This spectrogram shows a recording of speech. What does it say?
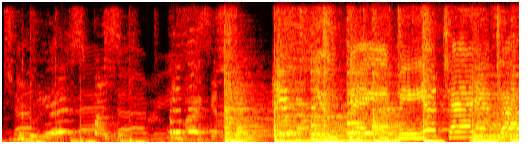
If you gave me a chance, I.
